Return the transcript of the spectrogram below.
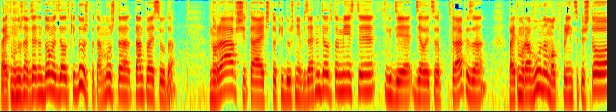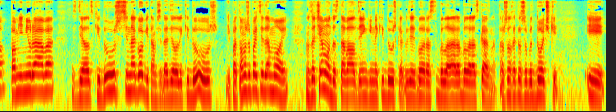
Поэтому нужно обязательно дома сделать кидуш, потому что там твоя суда. Но Рав считает, что кидуш не обязательно делать в том месте, где делается трапеза. Поэтому Равуна мог, в принципе, что, по мнению Рава, сделать кидуш в синагоге, там всегда делали кидуш, и потом уже пойти домой. Но зачем он доставал деньги на кидуш, как здесь было, было, было рассказано? Потому что он хотел, чтобы дочки и,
